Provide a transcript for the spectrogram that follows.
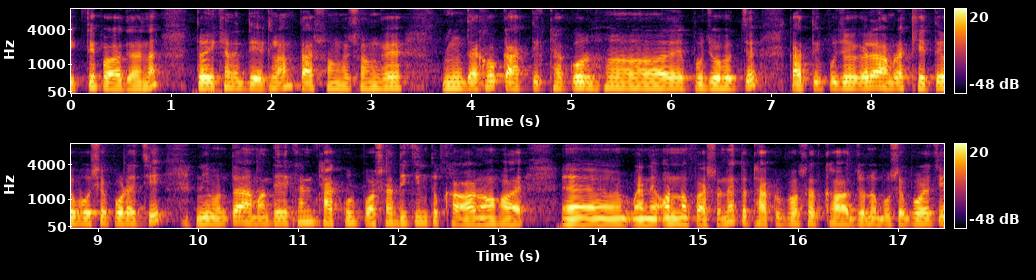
দেখতে পাওয়া যায় না। তো এখানে দেখলাম, তার সঙ্গে সঙ্গে দেখো কার্তিক ঠাকুর পুজো হচ্ছে। কার্তিক পুজো হয়ে গেলে আমরা খেতেও বসে পড়েছি। নিমন্ত্রণ আমাদের এখানে ঠাকুর প্রসাদই কিন্তু খাওয়ানো হয় মানে অন্নপ্রাশনে। তো ঠাকুর প্রসাদ খাওয়ার জন্য বসে পড়েছি।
